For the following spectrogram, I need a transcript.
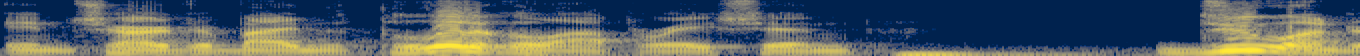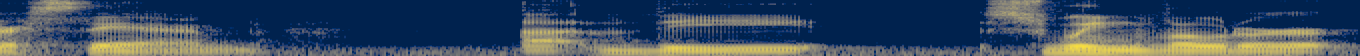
in charge of Biden's political operation do understand uh, the swing voter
